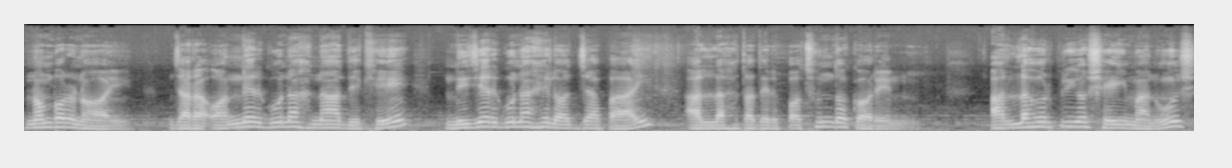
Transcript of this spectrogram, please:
নম্বর নয়, যারা অন্যের গুনাহ না দেখে নিজের গুনাহে লজ্জা পায়, আল্লাহ তাদের পছন্দ করেন। আল্লাহর প্রিয় সেই মানুষ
